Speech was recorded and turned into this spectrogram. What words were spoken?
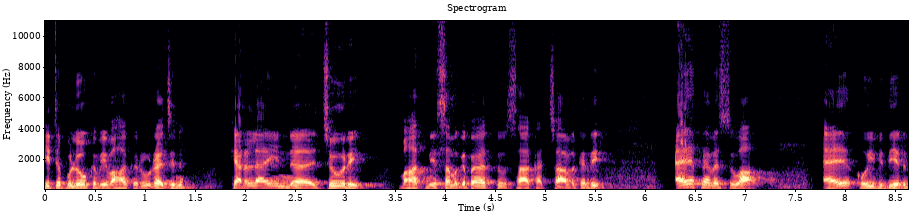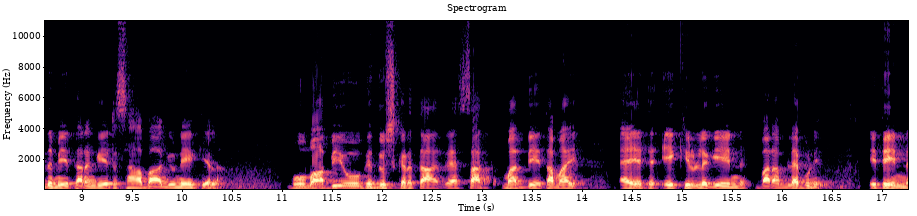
හිටපු ලෝක විවාහකරු රජන කැරලයින් ජූරි මහත්මිය සමඟ පැවැත් වූ සාකච්ඡාවකදී. ඇය පැවසවා ඇය කොයි විදියටද මේ තරගයට සහභාගි වුණේ කියලා. බොහොම අභියෝග දුෂ්කරතා රැසක් මධ්‍යයේ තමයි ඇයට ඒ කිරුලගේෙන් බරම් ලැබුණේ. ඉතින්න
